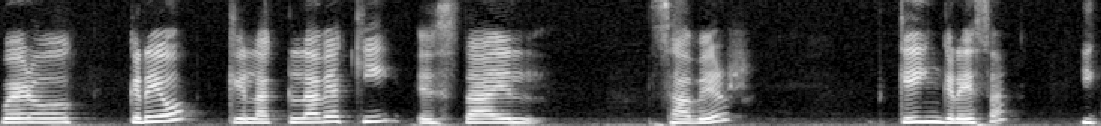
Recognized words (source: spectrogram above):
Pero creo que la clave aquí está el saber qué ingresa y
